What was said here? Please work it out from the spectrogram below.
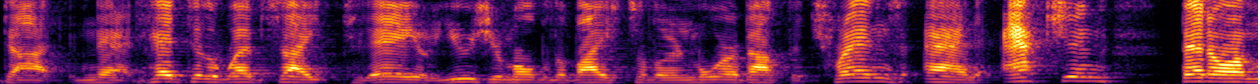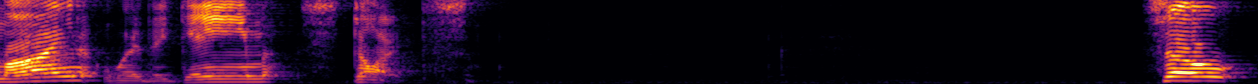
BetOnline.net. Head to the website today or use your mobile device to learn more about the trends and action. Bet Online, where the game starts. So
